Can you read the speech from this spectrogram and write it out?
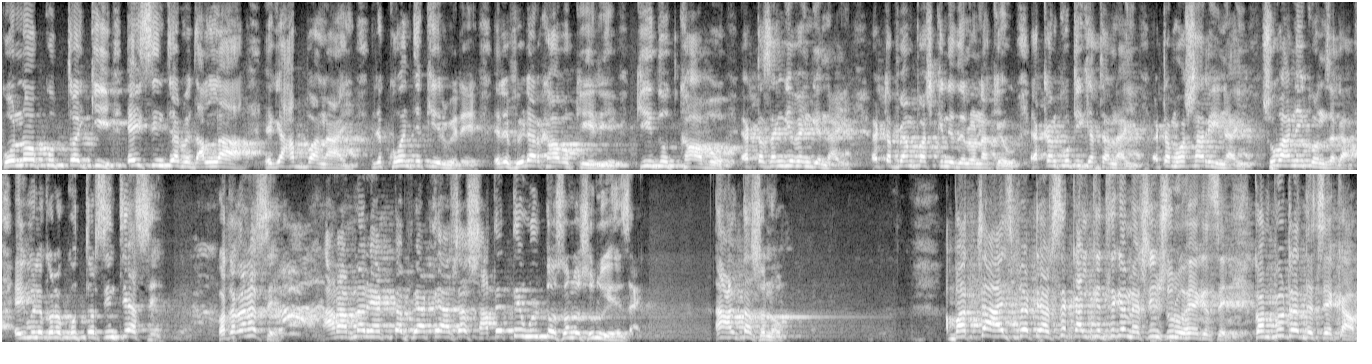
কোনো কুত্তয় কি এই চিন্তা যে, আল্লাহ একে আব্বা নাই। এটা থেকে কি রে এটা ফিডার খাওয়াবো কি রে? কি দুধ খাওয়াবো? একটা সাঙ্গি ভেঙ্গে নাই। একটা প্যাম্পাস কিনে দিল না কেউ। একখান কুটি খেতা নাই। একটা মশারি নাই। শুভানি কোন জায়গা? এইগুলো কোনো কুত্তর চিনতে আছে? কতক্ষণ আছে? আর আপনার একটা প্যাটে আসার সাথে উল্টো শোনো শুরু হয়ে যায়। আলটা শোনো। বাচ্চা আইস পেটে আসছে, কালকে থেকে মেশিন শুরু হয়ে গেছে। কম্পিউটার দিয়ে চেক আপ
